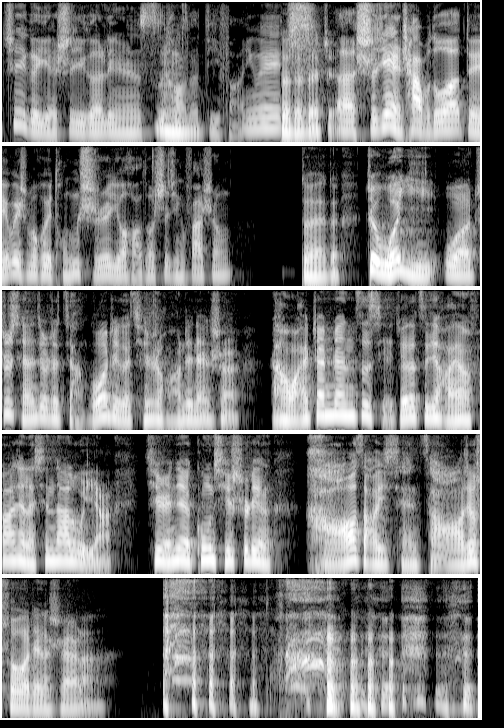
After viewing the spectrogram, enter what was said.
这个也是一个令人思考的嗯地方，因为对对对，这呃时间也差不多，对，为什么会同时有好多事情发生？对对，这我以我之前就是讲过这个秦始皇这件事儿，然后我还沾沾自喜，觉得自己好像发现了新大陆一样。其实人家宫崎市令好早以前早就说过这个事儿了。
